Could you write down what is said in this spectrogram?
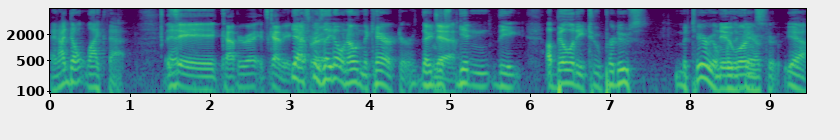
and I don't like that. Is it copyright? It's got to be a Yeah, it's because they don't own the character. They're just Yeah. getting the ability to produce material New for the ones? character. Yeah,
